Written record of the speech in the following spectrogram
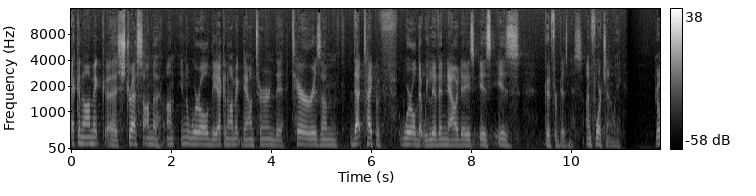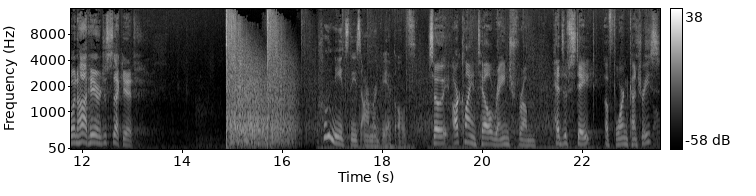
economic uh, stress on the, on, in the world, the economic downturn, the terrorism, that type of world that we live in nowadays is, is good for business, unfortunately. Going hot here in just a second. Who needs these armored vehicles? So, our clientele range from heads of state of foreign countries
